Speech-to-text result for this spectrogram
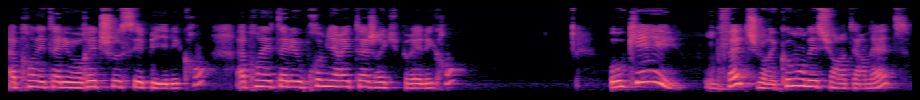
après on est allé au rez-de-chaussée payer l'écran, après on est allé au premier étage récupérer l'écran. Ok, en fait je l'aurais commandé sur internet,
